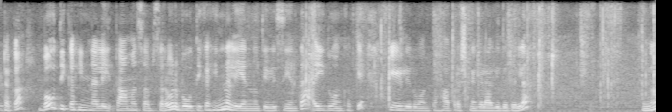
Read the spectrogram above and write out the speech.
ಘಟಕ, ಭೌತಿಕ ಹಿನ್ನೆಲೆ. ಥಾಮಸ್ ಹಬ್ಸರ್ ಅವರ ಭೌತಿಕ ಹಿನ್ನೆಲೆಯನ್ನು ತಿಳಿಸಿ ಅಂತ ಐದು ಅಂಕಕ್ಕೆ ಕೇಳಿರುವಂತಹ ಪ್ರಶ್ನೆಗಳಾಗಿದೆ ಇದೆಲ್ಲ ಇನ್ನು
